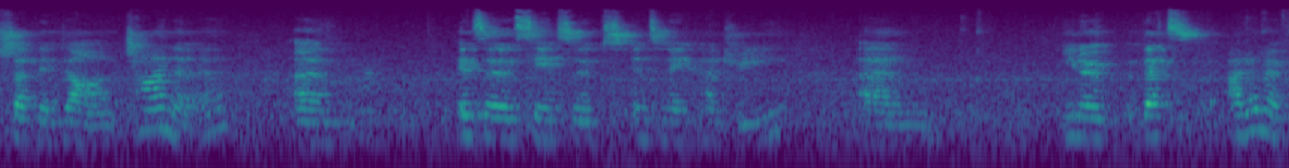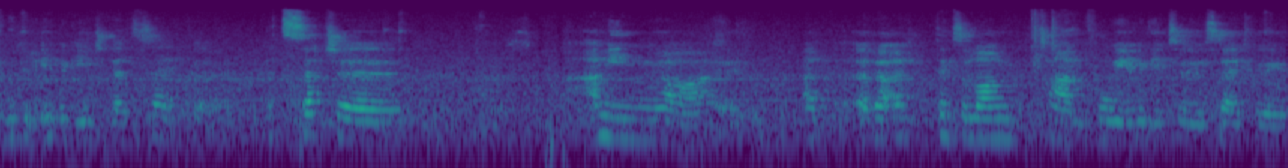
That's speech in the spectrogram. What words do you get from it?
shut them down. China um, is a censored internet country. Um, you know, that's, I don't know if we could ever get to that state though. It's such a, I mean, yeah, I, I, I think it's a long time before we ever get to a state where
